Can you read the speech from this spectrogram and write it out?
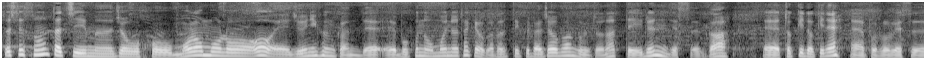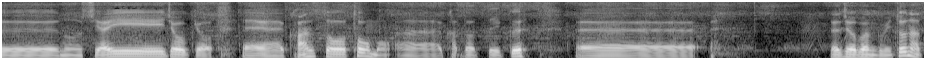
そしてその他チーム情報、もろもろを、えー、12分間で、えー、僕の思いの丈を語っていくラジオ番組となっているんですが、えー、時々ね、プロレスの試合状況、えー、感想等も、語っていく、えー、ラジオ番組となっ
